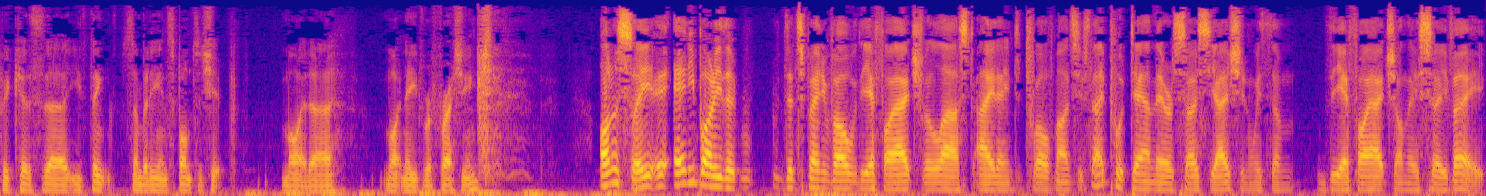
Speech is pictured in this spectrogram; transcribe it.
because uh, you think somebody in sponsorship might uh, might need refreshing. Honestly, anybody that that's been involved with the FIH for the last 18 to 12 months, if they put down their association with them, the FIH on their CV,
